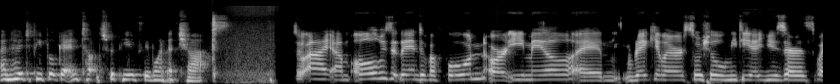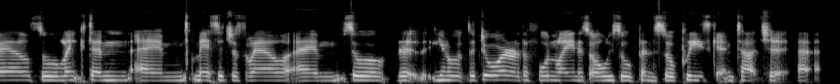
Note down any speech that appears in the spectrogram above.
And how do people get in touch with you if they want to chat? So I am always at the end of a phone or email, um, regular social media user as well. So LinkedIn um, message as well. Um, so the you know the door or the phone line is always open. So please get in touch at, at,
